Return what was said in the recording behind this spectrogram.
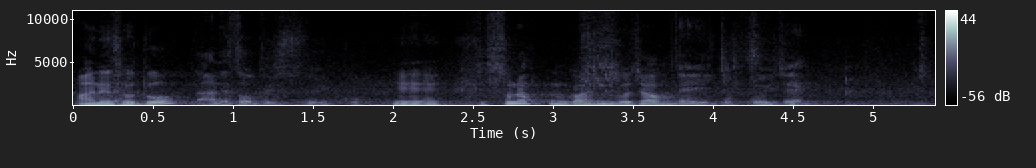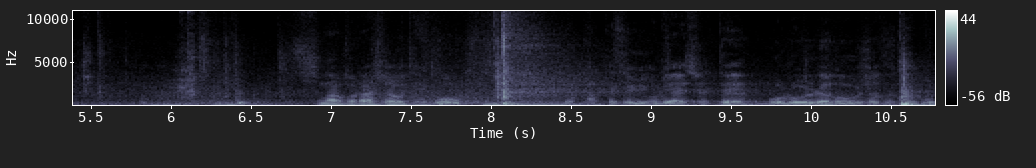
안에서도 안에서 드실 수도 있고. 예 수납 공간인 거죠 네 이쪽도 이제 수납을 하셔도 되고 이제 밖에서 요리하실 때 뭘 올려놓으셔도 되고.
